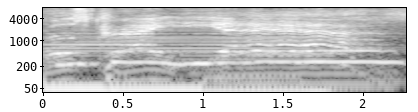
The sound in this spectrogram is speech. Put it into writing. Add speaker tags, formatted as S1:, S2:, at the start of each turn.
S1: Classville's cray, yeah.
